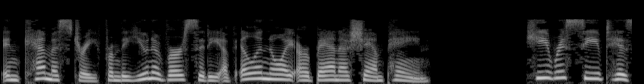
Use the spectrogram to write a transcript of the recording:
in chemistry from the University of Illinois Urbana-Champaign. He received his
